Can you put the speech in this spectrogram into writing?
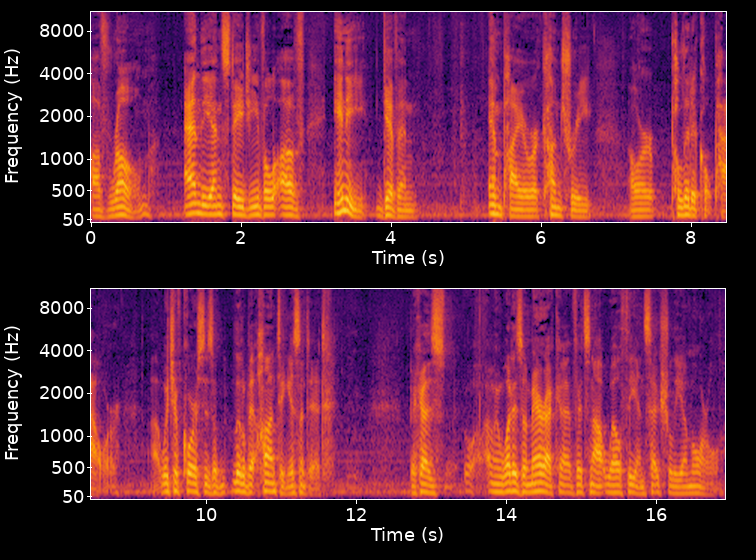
of Rome and the end stage evil of any given empire or country or political power, uh, which of course is a little bit haunting, isn't it? Because, I mean, what is America if it's not wealthy and sexually immoral?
